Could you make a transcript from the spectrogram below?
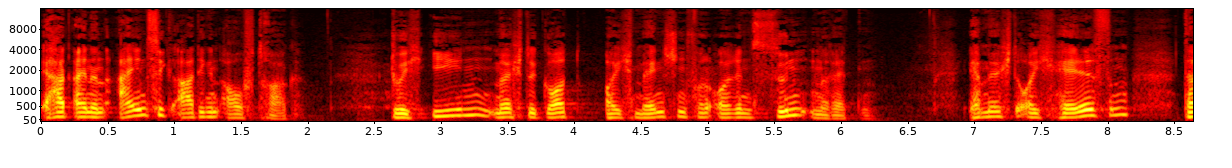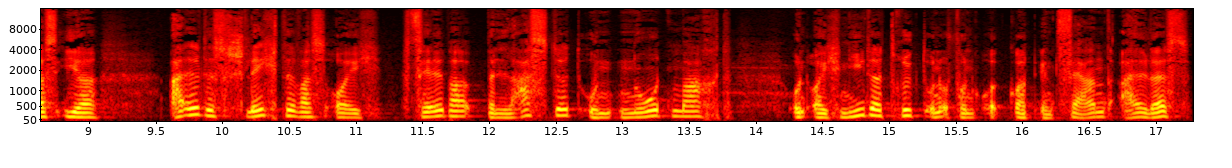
Er hat einen einzigartigen Auftrag. Durch ihn möchte Gott euch Menschen von euren Sünden retten. Er möchte euch helfen, dass ihr all das Schlechte, was euch selber belastet und Not macht und euch niederdrückt und von Gott entfernt, all das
